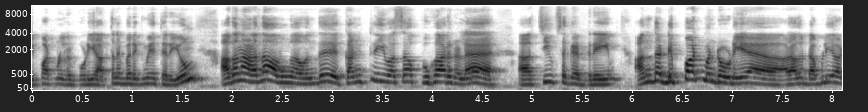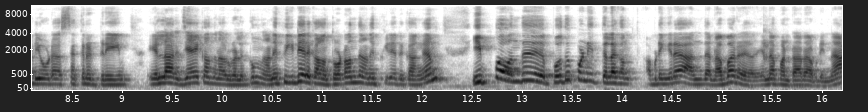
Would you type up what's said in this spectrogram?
டிபார்ட்மெண்ட் இருக்கக்கூடிய அத்தனை பேருக்குமே தெரியும். அதனால தான் அவங்க வந்து கண்ட்ரிவஸா புகார்களை சீஃப் செக்ரட்டரி அந்த டிபார்ட்மெண்ட்டோடைய அதாவது டபிள்யூஆர்டியோட செக்ரட்டரி எல்லாரும் ஜெயகாந்தன் அவர்களுக்கும் அனுப்பிக்கிட்டே இருக்காங்க தொடர்ந்து அனுப்பிக்கிட்டே இருக்காங்க. இப்போ வந்து பொதுப்பணி திலகம் அப்படிங்கிற அந்த நபர் என்ன பண்றாரு அப்படின்னா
